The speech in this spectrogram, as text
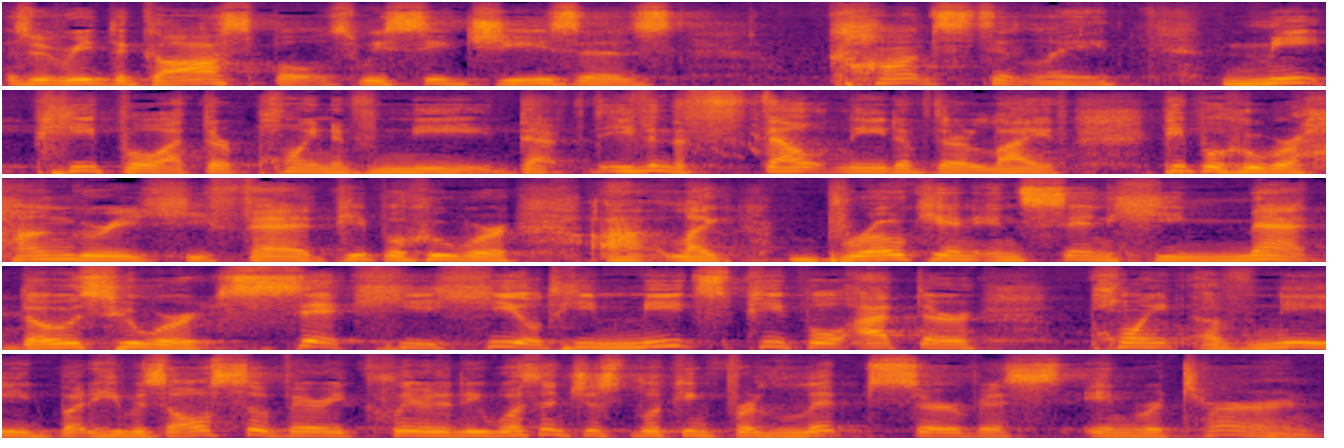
As we read the Gospels, we see Jesus constantly meet people at their point of need, that even the felt need of their life. People who were hungry, he fed. People who were uh, like broken in sin, he met. Those who were sick, he healed. He meets people at their point of need, but he was also very clear that he wasn't just looking for lip service in return.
